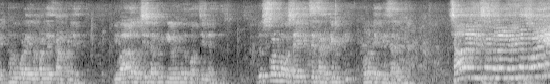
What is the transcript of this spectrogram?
ఎప్పుడు కూడా వినపడలేదు కనపడలేదు ఇవాళ వచ్చేటప్పటికి ఈవిడ మీద పొరచేస్తారు దుష్కొండలో సైకిల్ ఇచ్చేసారు టీవీకి రోడ్ ఎక్కేశారు. చాలా తీసుకుంటున్నాను తెలుగుదేశం వాళ్ళకి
